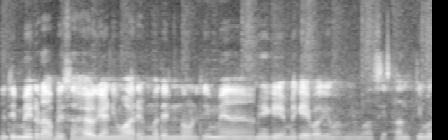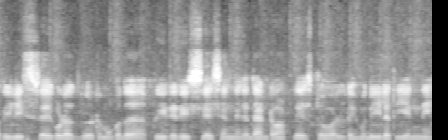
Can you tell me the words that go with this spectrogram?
ඉතින් මේකට අපේ සහයෝග අනිවාරෙන්ම දෙන්න ඕනති මේ ගේම එක ඒවගේම මේ මාසේ අන්තිම රිලිස්වේ ගොඩක්දුවට මොකද ප්‍රීඩරිස්ේෂන් එක දැන්ටම පලේස්ටෝල්ට හෙම දීලා තියෙන්නේ.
